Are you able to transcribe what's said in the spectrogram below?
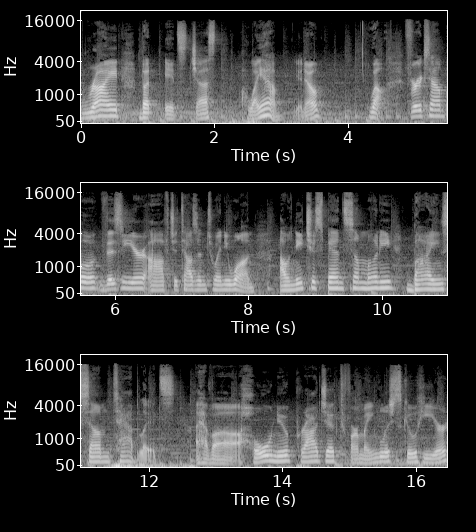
right, but it's just who I am, you know? Well, for example, this year of 2021, I'll need to spend some money buying some tablets. I have a whole new project for my English school here,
